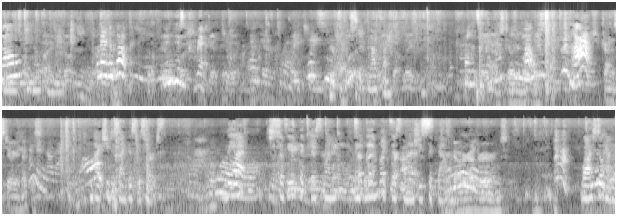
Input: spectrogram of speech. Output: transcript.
No. Oh, there's book. In his grip. No Steal your necklace. Ah. Trying to steal your necklace. Alright, she decided this was hers. What? Liam, Sophia picked this one. I think Liam picked this one, and she's picked that one. Daughter has her earrings. Well, I still have a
